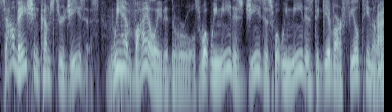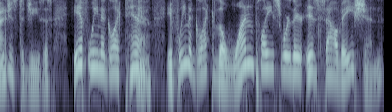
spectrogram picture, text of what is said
Salvation comes through Jesus. We have mm-hmm. violated the rules. What we need is Jesus. What we need is to give our fealty and Right. allegiance to Jesus. If we neglect Him, Yeah. if we neglect the one place where there is salvation,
